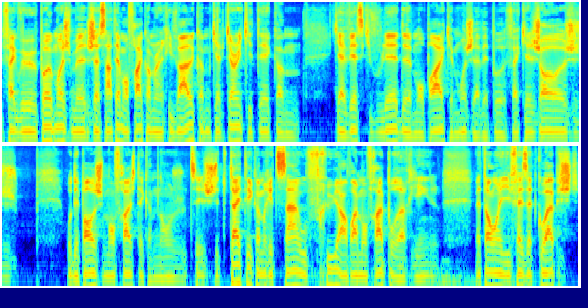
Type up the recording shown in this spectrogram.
fait que veux, veux pas, moi, je, me, je sentais mon frère comme un rival, comme quelqu'un qui était comme. qui avait ce qu'il voulait de mon père que moi, je l'avais pas. Fait que, genre, je- au départ, mon frère, j'étais comme non. J'ai tout le temps été comme réticent ou fru envers mon frère pour rien. Mettons, il faisait de quoi, puis je,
